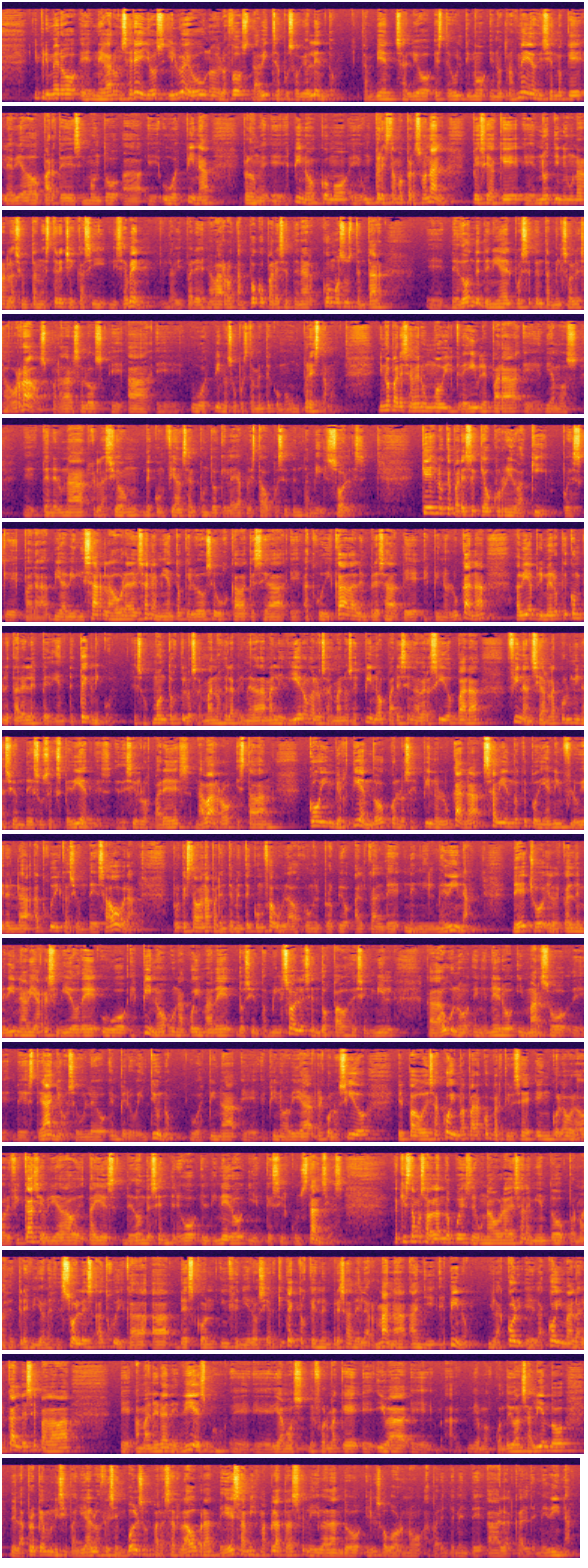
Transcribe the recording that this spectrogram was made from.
y primero eh, negaron ser ellos y luego uno de los dos, David, se puso violento. También salió este último en otros medios diciendo que le había dado parte de ese monto a eh, Hugo Espina perdón, eh, Espino como un préstamo personal, pese a que no tienen una relación tan estrecha y casi ni se ven. David Pérez Navarro tampoco parece tener cómo sustentar de dónde tenía él pues 70 mil soles ahorrados para dárselos a Hugo Espino supuestamente como un préstamo. Y no parece haber un móvil creíble para, digamos, tener una relación de confianza al punto que le haya prestado pues 70 mil soles. ¿Qué es lo que parece que ha ocurrido aquí? Pues que para viabilizar la obra de saneamiento que luego se buscaba que sea eh, adjudicada a la empresa de Espino Lucana, había primero que completar el expediente técnico. Esos montos que los hermanos de la primera dama le dieron a los hermanos Espino parecen haber sido para financiar la culminación de esos expedientes. Es decir, los paredes Navarro estaban coinvirtiendo con los Espino Lucana sabiendo que podían influir en la adjudicación de esa obra porque estaban aparentemente confabulados con el propio alcalde Nenil Medina. De hecho, el alcalde Medina había recibido de Hugo Espino una coima de 200.000 soles en dos pagos de 100.000 cada uno en enero y marzo de, este año, según leo en Perú 21. Hugo Espina, eh, Espino había reconocido el pago de esa coima para convertirse en colaborador eficaz y habría dado detalles de dónde se entregó el dinero y en qué circunstancias. Aquí estamos hablando pues de una obra de saneamiento por más de 3 millones de soles adjudicada a Descon Ingenieros y Arquitectos, que es la empresa de la hermana Angie Espino. Y la, eh, la coima al alcalde se pagaba eh, a manera de diezmo, eh, digamos, de forma que iba, digamos, cuando iban saliendo de la propia municipalidad los desembolsos para hacer la obra, de esa misma plata se le iba dando el soborno aparentemente al alcalde Medina.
